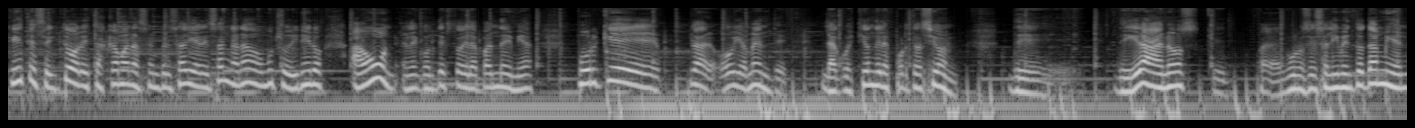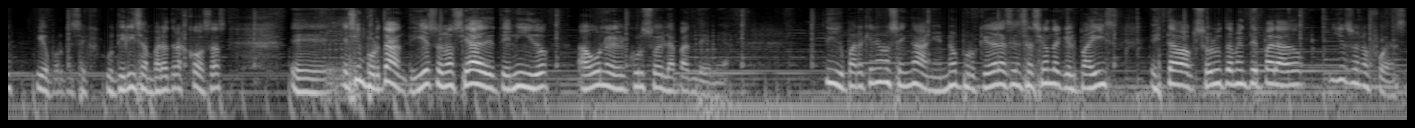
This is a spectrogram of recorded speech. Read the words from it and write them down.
que este sector, estas cámaras empresariales han ganado mucho dinero aún en el contexto de la pandemia porque, claro, obviamente la cuestión de la exportación de granos, que para algunos es alimento también, digo, porque se utilizan para otras cosas, eh, es importante y eso no se ha detenido aún en el curso de la pandemia. Digo, para que no nos engañen, ¿no? Porque da la sensación de que el país estaba absolutamente parado y eso no fue así.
